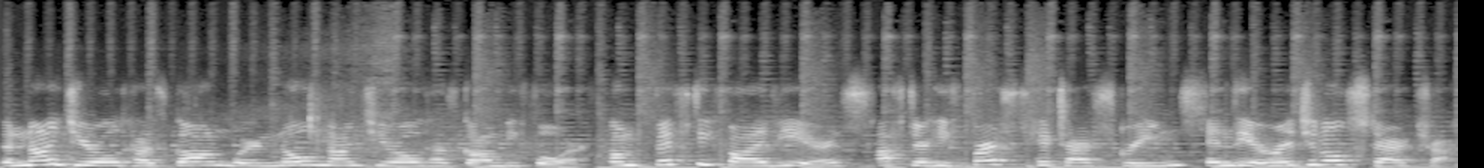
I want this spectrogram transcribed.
The 90 year old has gone where no 90 year old has gone before. Some 55 years after he first hit our screens in the original Star Trek.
